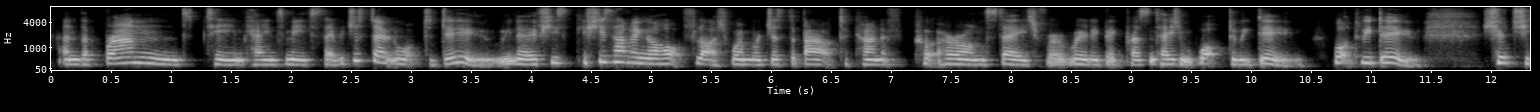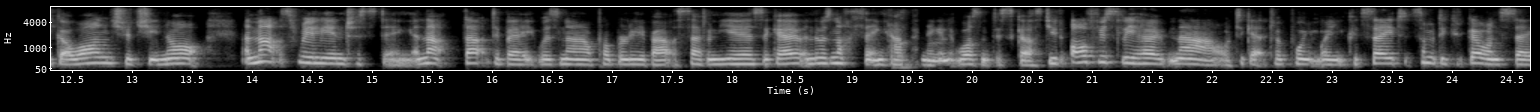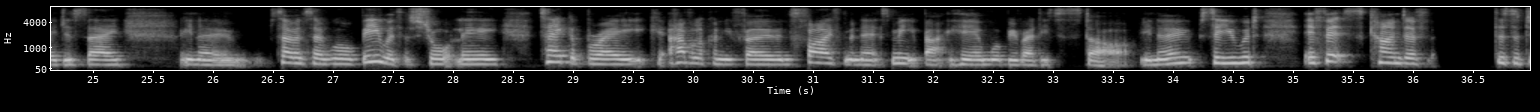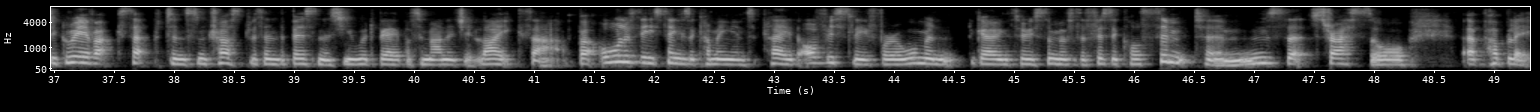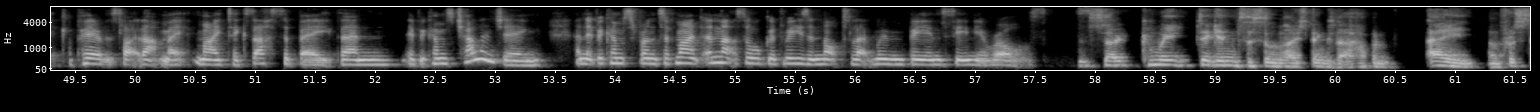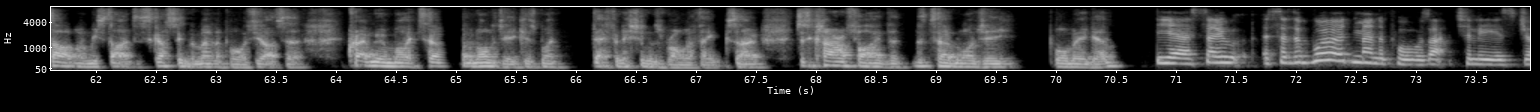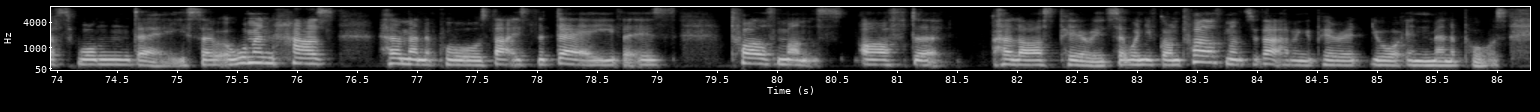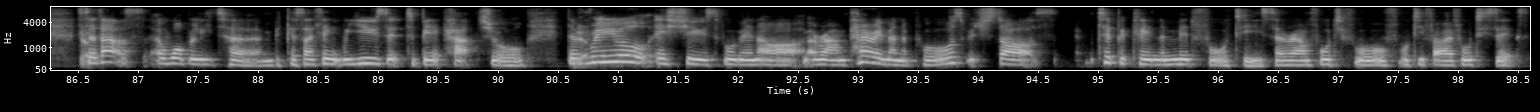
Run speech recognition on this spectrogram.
and the brand team came to me to say, we just don't know what to do. You know, if she's if she's having a hot flush when we're just about to kind of put her on stage for a really big presentation, what do we do? What do we do? Should she go on? Should she not? And that's really interesting. And that that debate was now probably about seven years ago, and there was nothing happening, and it wasn't discussed. You'd obviously hope now to get to a point where you could say to, somebody could go on stage and say, you know, so and so will be with us shortly. Take a break, have a look on your phones, five minutes, meet back here, and we'll be ready to start. You know, so you would, if it's kind of there's a degree of acceptance and trust within the business, you would be able to manage it like that. But all of these things are coming into play. Obviously, for a woman going through some of the physical symptoms that stress or a public appearance like that might, might exacerbate, then it becomes challenging and it becomes front of mind. And that's all good reason not to let women be in senior roles. So, can we dig into some of those things that happen a, and for a start, when we started discussing the menopause, you had to correct me on my terminology because my definition was wrong, I think. So just clarify the, the terminology for me again. Yeah, so so the word menopause actually is just one day. So a woman has her menopause. That is the day that is 12 months after her last period. So when you've gone 12 months without having a period, you're in menopause. Yep. So that's a wobbly term because I think we use it to be a catch all. The yep. real issues for women are around perimenopause, which starts typically in the mid 40s, so around 44, 45, 46,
